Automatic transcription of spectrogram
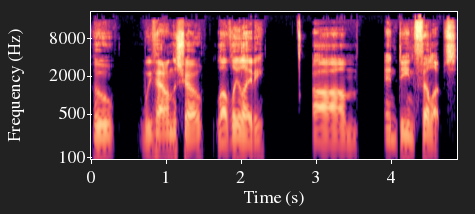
who we've had on the show, lovely lady, um, and Dean Phillips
